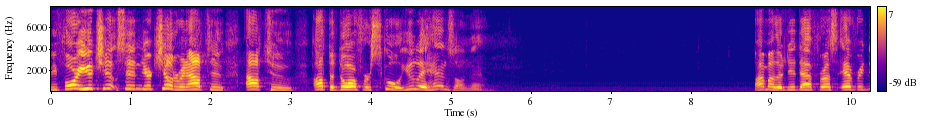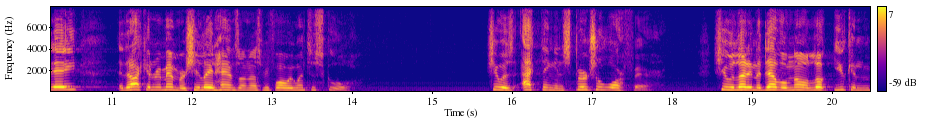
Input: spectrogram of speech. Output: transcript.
Before you send your children out to, out to out the door for school, you lay hands on them. My mother did that for us every day that I can remember. She laid hands on us before we went to school. She was acting in spiritual warfare. She was letting the devil know, look, you can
